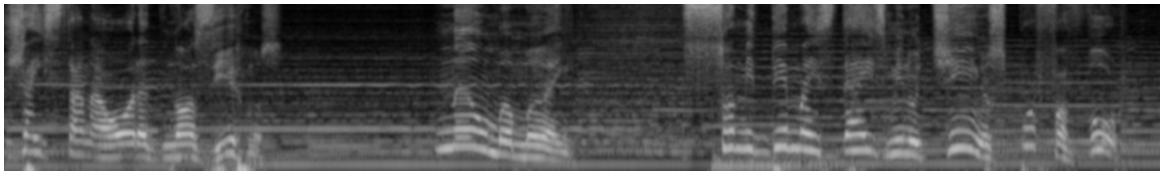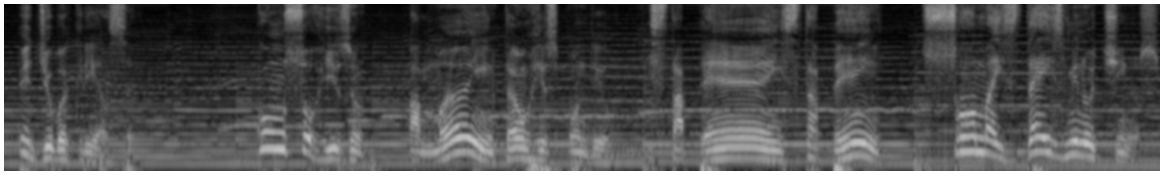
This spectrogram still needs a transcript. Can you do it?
já está na hora de nós irmos. Não, mamãe, só me dê mais dez minutinhos, por favor, pediu a criança. Com um sorriso, a mãe então respondeu: Está bem, está bem, só mais dez minutinhos.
